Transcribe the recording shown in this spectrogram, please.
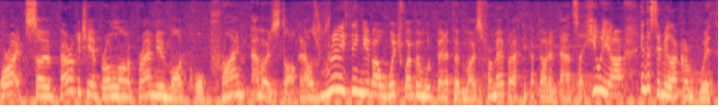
Alright, so Baro Ki'Teer brought along a brand new mod called Prime Ammo Stock, and I was really thinking about which weapon would benefit most from it, but I think I found an answer. Here we are in the simulacrum with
